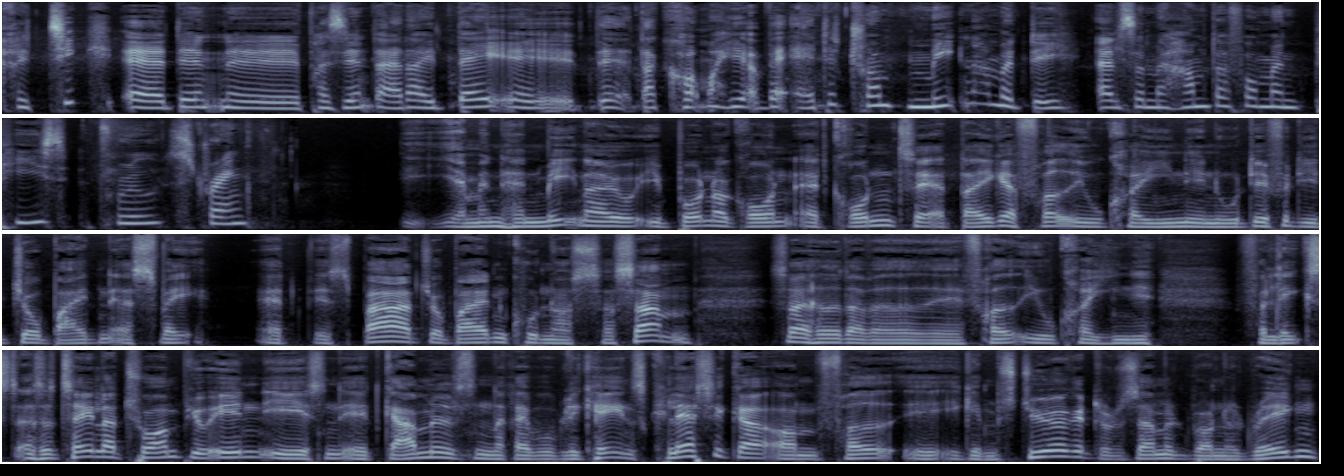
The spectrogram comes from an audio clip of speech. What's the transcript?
kritik af den øh, præsident, der er der i dag, øh, der kommer her? Hvad er det, Trump mener med det? Altså med ham, der får man peace through strength. Jamen, han mener jo i bund og grund, at grunden til, at der ikke er fred i Ukraine endnu, det er, fordi Joe Biden er svag. At hvis bare Joe Biden kunne nå sig sammen, så havde der været øh, fred i Ukraine for længst. Altså taler Trump jo ind i sådan et gammelt sådan republikansk klassiker om fred øh, igennem styrke. Det var det samme, Ronald Reagan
